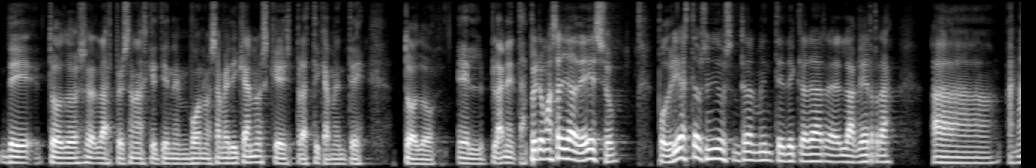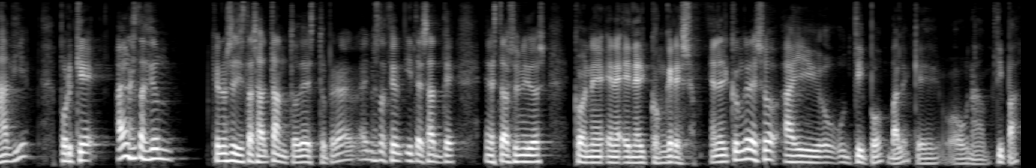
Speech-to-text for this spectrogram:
de todas las personas que tienen bonos americanos, que es prácticamente todo el planeta. Pero más allá de eso, ¿podría Estados Unidos realmente declarar la guerra a, a nadie? Porque hay una situación que no sé si estás al tanto de esto, pero hay una situación interesante en Estados Unidos con, eh, en, el Congreso. En el Congreso hay un tipo, ¿vale? Que, o una tipa,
